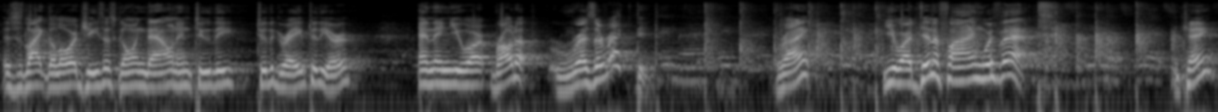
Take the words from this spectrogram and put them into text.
This is like the Lord Jesus going down into the to the grave, to the earth, and then you are brought up, resurrected. Right? You are identifying with that. Okay?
